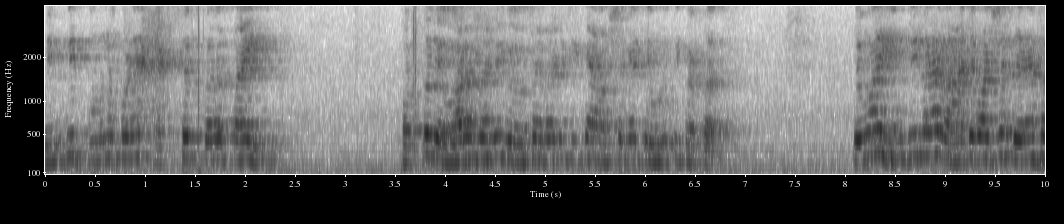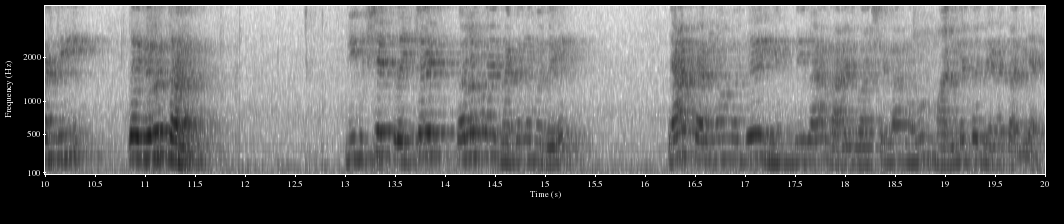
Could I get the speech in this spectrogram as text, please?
हिंदी पूर्णपणे ऍक्सेप्ट करत नाही. फक्त व्यवहारासाठी व्यवसायासाठी जी काय आवश्यक आहे तेवढी ती करतात. तेव्हा हिंदीला राजभाषा देण्यासाठी त्या विरोध झाला. तीनशे त्रेचाळीस कलम आहे घटनेमध्ये त्या कलमामध्ये हिंदीला राजभाषेला म्हणून मान्यता देण्यात आली आहे.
